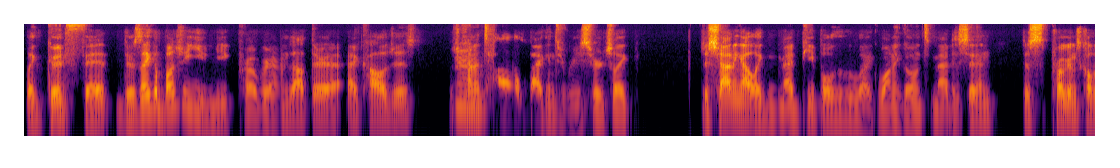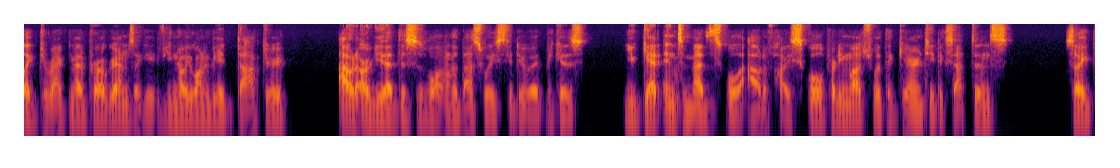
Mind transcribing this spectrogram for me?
like good fit. There's like a bunch of unique programs out there at colleges, which kind of ties back into research. Like just shouting out like med people who like want to go into medicine. This program's called like direct med programs. Like if you know you want to be a doctor, I would argue that this is one of the best ways to do it because you get into med school out of high school pretty much with a guaranteed acceptance. So like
